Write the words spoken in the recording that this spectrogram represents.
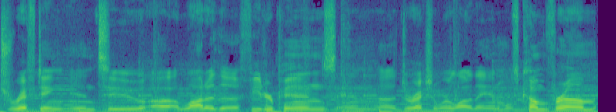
drifting into uh, a lot of the feeder pens and uh, direction where a lot of the animals come from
